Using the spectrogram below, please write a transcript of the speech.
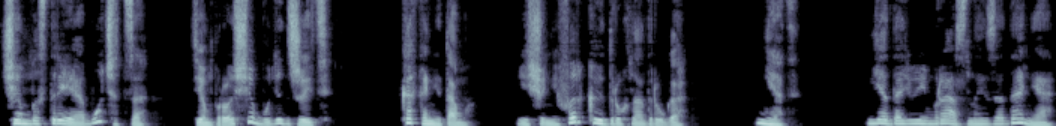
чем быстрее обучатся, тем проще будет жить. Как они там? Еще не фыркают друг на друга? Нет. Я даю им разные задания,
